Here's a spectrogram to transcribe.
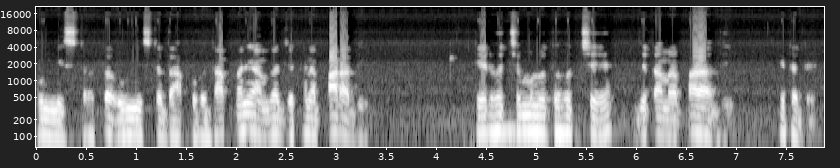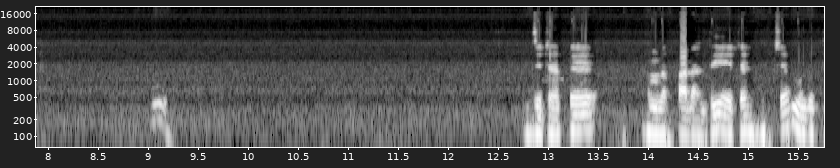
উনিশটা। অর্থাৎ উনিশটা দাপ হবে। দাপ মানে আমরা যেখানে পাড়া দিই। এর হচ্ছে মূলত হচ্ছে যেটা আমরা পাড়া দিই এটা ডেট যেটাকে আমরা পাড়া দিই, এটা হচ্ছে মূলত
